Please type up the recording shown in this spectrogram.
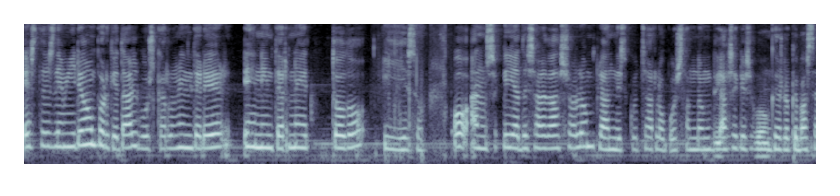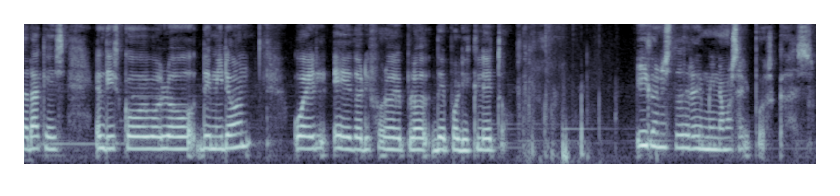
este es de Mirón porque tal, buscarlo en, en internet todo y eso. O a no ser que ya te salga solo en plan de escucharlo pues estando en clase, que supongo que es lo que pasará, que es el discóbolo de Mirón o el eh, doríforo de, de Policleto. Y con esto terminamos el podcast.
